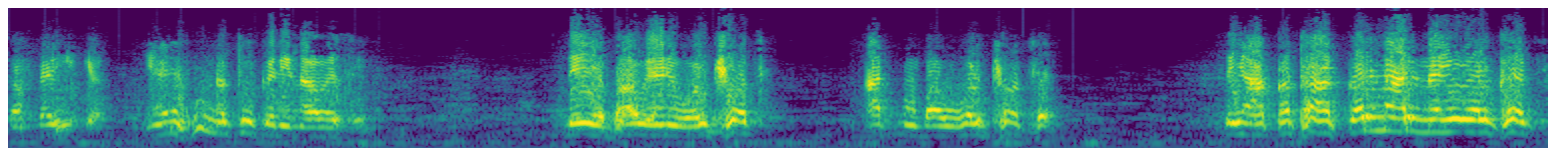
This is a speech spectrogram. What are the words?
સમજાઈ ગયા. એને હું નક્કી કરીને આવે છે? દેહ ભાવ એને ઓળખ્યો છે? આત્મભાવ ઓળખ્યો છે? આ કથા કરનાર નહીં ઓળખે છે.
